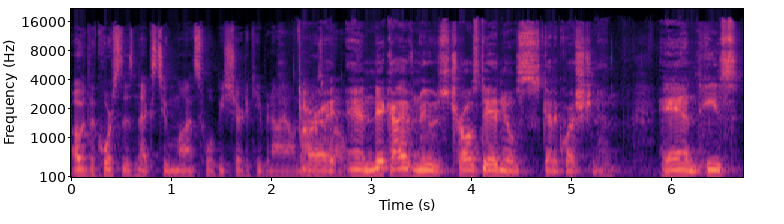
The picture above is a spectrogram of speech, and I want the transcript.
over the course of this next two months, we'll be sure to keep an eye on that. All right, well. and Nick, I have news. Charles Daniels got a question in, and he's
